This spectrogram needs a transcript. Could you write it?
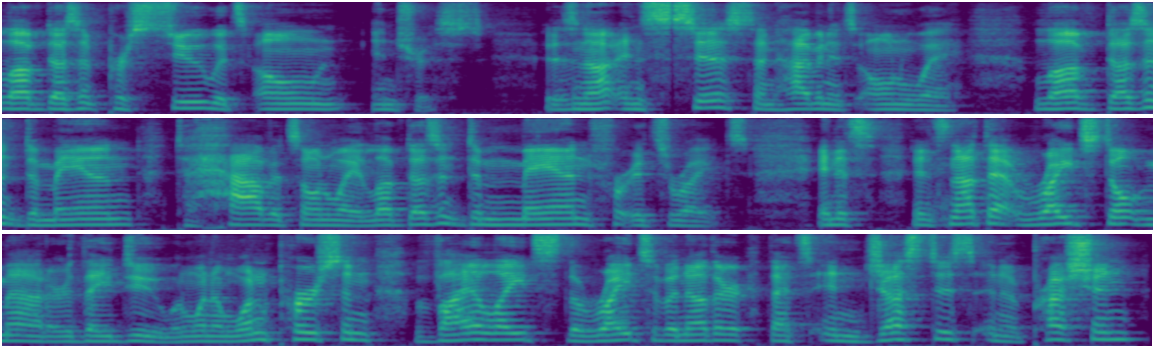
Love doesn't pursue its own interests. It does not insist on having its own way. Love doesn't demand to have its own way. Love doesn't demand for its rights. And it's it's not that rights don't matter, they do. And when one person violates the rights of another, that's injustice and oppression.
